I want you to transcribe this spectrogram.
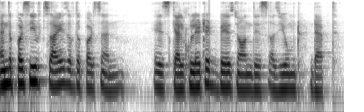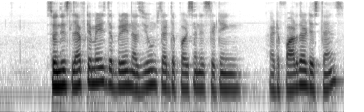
And the perceived size of the person is calculated based on this assumed depth. So in this left image, the brain assumes that the person is sitting at a farther distance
